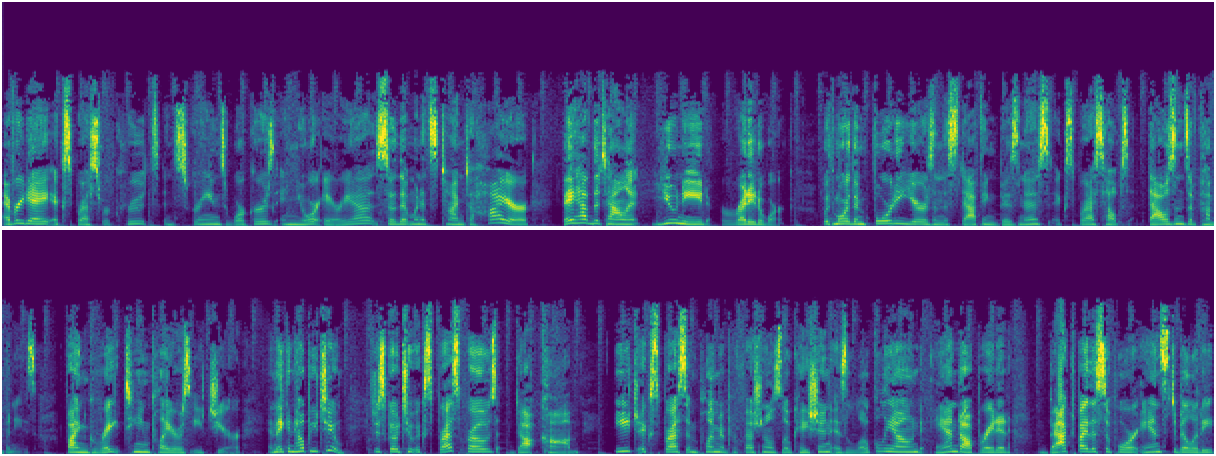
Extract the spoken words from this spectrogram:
Every day, Express recruits and screens workers in your area so that when it's time to hire, they have the talent you need ready to work. With more than 40 years in the staffing business, Express helps thousands of companies find great team players each year, and they can help you too. Just go to expresspros.com. Each Express Employment Professionals location is locally owned and operated, backed by the support and stability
